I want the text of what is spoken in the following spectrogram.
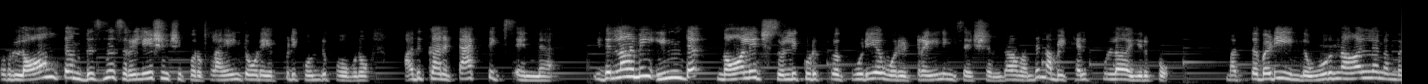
ஒரு லாங் டேர்ம் பிசினஸ் ரிலேஷன்ஷிப் ஒரு கிளையண்டோட எப்படி கொண்டு போகணும் அதுக்கான டாக்டிக்ஸ் என்ன? இதெல்லாமே இன்டெப்த் நாலேஜ் சொல்லி கொடுக்கக்கூடிய ஒரு ட்ரைனிங் செஷன் தான் வந்து நம்மளுக்கு ஹெல்ப்ஃபுல்லா இருக்கும். மத்தபடி இந்த ஒரு நாள்ல நம்ம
